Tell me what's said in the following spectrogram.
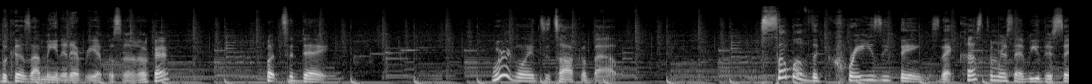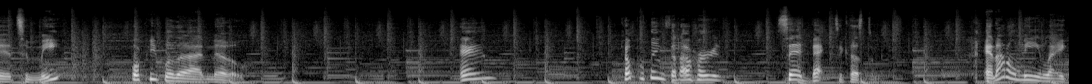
because I mean it every episode, okay? But today, we're going to talk about some of the crazy things that customers have either said to me or people that I know. And a couple things that I've heard said back to customers. And I don't mean like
